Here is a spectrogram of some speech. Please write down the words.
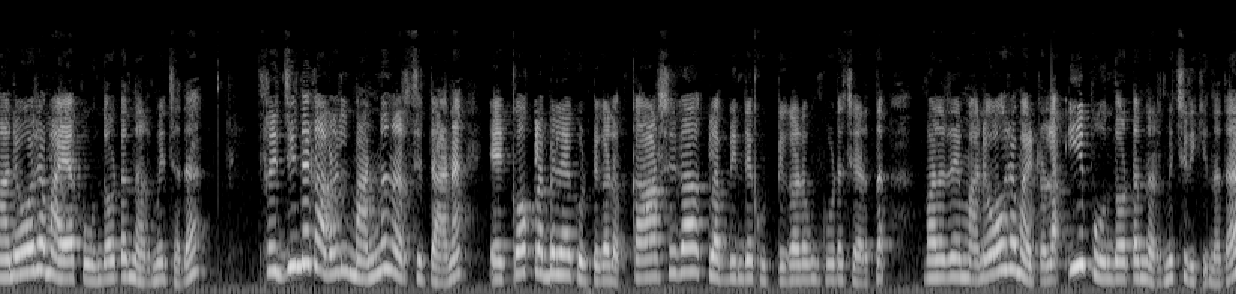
മനോഹരമായ പൂന്തോട്ടം നിർമ്മിച്ചത്. ഫ്രിഡ്ജിന്റെ കവറിൽ മണ്ണ് നിറച്ചിട്ടാണ് എക്കോ ക്ലബിലെ കുട്ടികളും കാർഷിക ക്ലബിന്റെ കുട്ടികളും കൂടെ ചേർത്ത് വളരെ മനോഹരമായിട്ടുള്ള ഈ പൂന്തോട്ടം നിർമ്മിച്ചിരിക്കുന്നത്.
